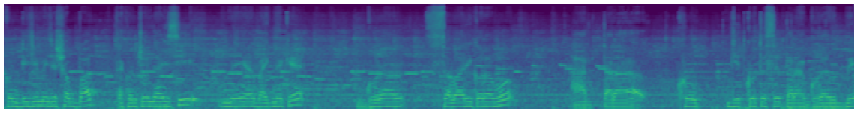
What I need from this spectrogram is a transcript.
এখন ডিজে মেজে সব বাদ। এখন চলে আইছি মেয়ে আর বাইকনাকে ঘোড়ার সাবারি করাবো। আর তারা খুব জিদ করতেছে, তারা ঘোড়ায় উঠবে,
